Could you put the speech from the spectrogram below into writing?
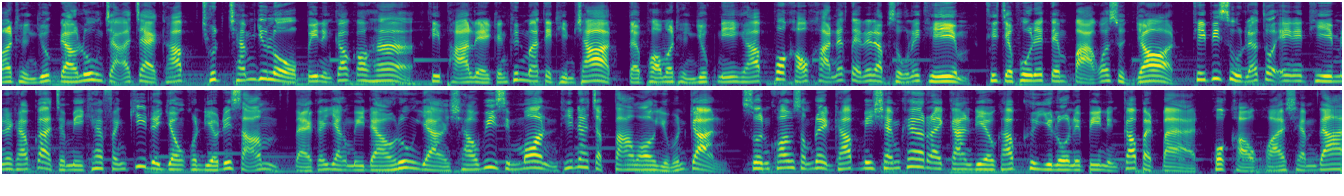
มาถึงยุคดาวรุ่งจากอาแจกครับชุดแชมป์ยุโรปปี1995 ที่พาเลทกันขึ้นมาติดทีมชาติ แต่พอมาถึงยุคนี้ครับ พวกเขาขาดนักเตะระดับสูงในทีม ที่จะพูดได้เต็มปากว่าสุดยอด ที่พิสูจน์แล้วตัวเองในทีมนะครับก็อาจจะมีแค่แฟรงกี้เดยองคนเดียวด้วยซ้ำแต่ก็ยังมีดาวรุ่งอย่างชาวีซิมอนที่น่าจับตามองอยู่เหมือนกัน ส่วนความสำเร็จครับมีแชมป์แค่รายการเดียวครับคือยูโรในปี 1988 พวกเขาคว้าแชมป์ได้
